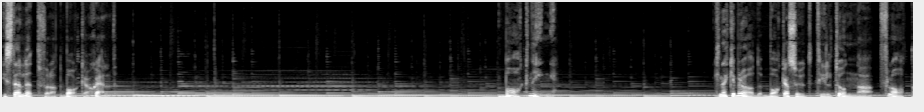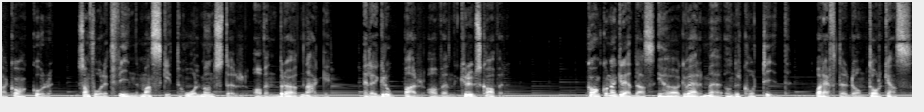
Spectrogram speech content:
istället för att baka själv. Bakning Knäckebröd bakas ut till tunna, flata kakor som får ett finmaskigt hålmönster av en brödnagg eller gropar av en kruskavel. Kakorna gräddas i hög värme under kort tid, varefter de torkas.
